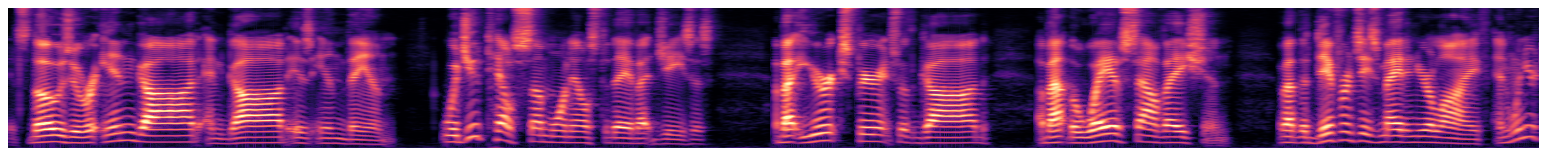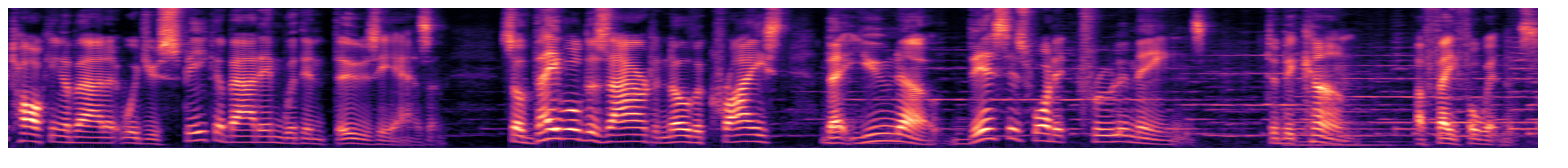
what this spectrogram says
it's those who are in God and God is in them. Would you tell someone else today about Jesus, about your experience with God, about the way of salvation, about the difference He's made in your life. And when you're talking about it, would you speak about Him with enthusiasm? So they will desire to know the Christ that you know. This is what it truly means to become a faithful witness.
